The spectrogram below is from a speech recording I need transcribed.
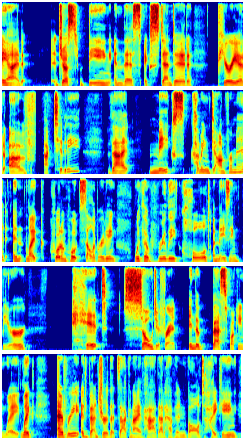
and just being in this extended period of activity that makes coming down from it and like quote unquote celebrating with a really cold, amazing beer hit so different in the best fucking way. Like every adventure that Zach and I have had that have involved hiking,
